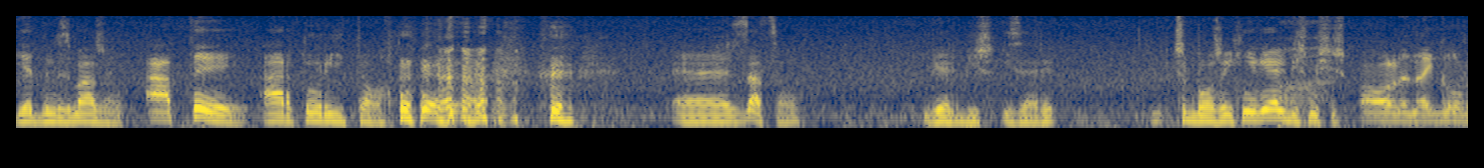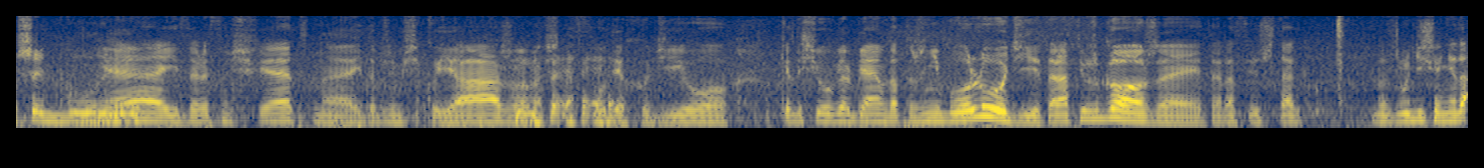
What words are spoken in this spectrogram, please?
jednym z marzeń. A ty, Arturito, e, za co wielbisz Izery? Czy może ich nie wielbisz? Myślisz, ole najgorsze góry. Nie, i zery są świetne i dobrze mi się kojarzą, jak się na studiach chodziło. Kiedyś się uwielbiałem za to, że nie było ludzi, teraz już gorzej, teraz już tak bez ludzi się nie da,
